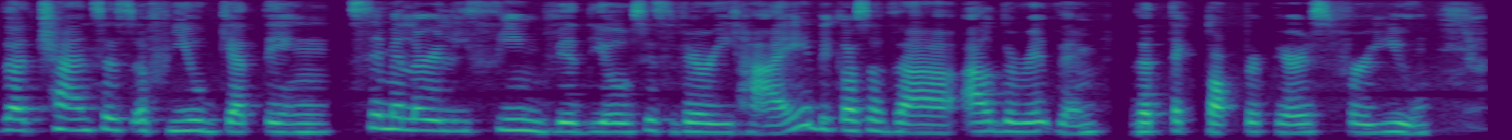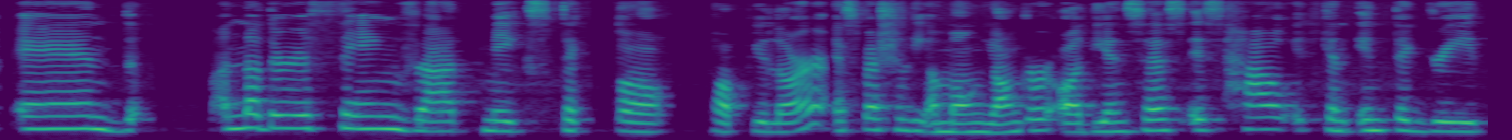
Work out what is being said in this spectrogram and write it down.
the chances of you getting similarly themed videos is very high because of the algorithm that TikTok prepares for you. And another thing that makes TikTok popular, especially among younger audiences, is how it can integrate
